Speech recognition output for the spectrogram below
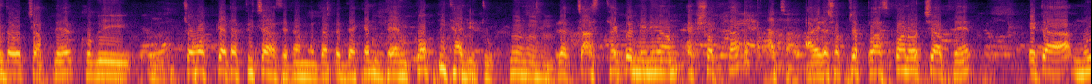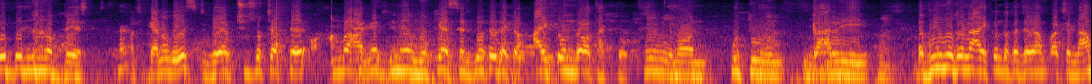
এটা হচ্ছে আপনার খুবই চমৎকার একটা ফিচার আছে এটার মধ্যে আপনি দেখেন ব্যাংক পি থার্টি টু এটা চার্জ থাকবে মিনিমাম এক সপ্তাহ। আচ্ছা। আর এটা সবচেয়ে প্লাস পয়েন্ট হচ্ছে আপনার এটা মুরব্বীর জন্য বেস্ট আচ্ছা কেন বেস্ট চারটে আমরা আগের দিনে নোকিয়া সেটগুলোতে দেখলাম আইকন দেওয়া থাকতো। যেমন পুতুল গাড়ি বা বিভিন্ন ধরনের আইকন দেওয়া যারা আছে নাম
